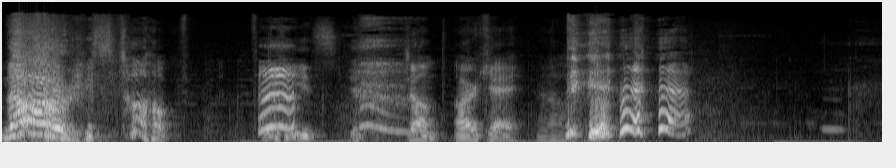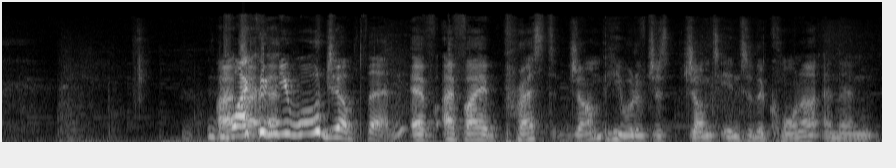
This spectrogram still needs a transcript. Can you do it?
No! Stop! Please jump. Okay. Oh. Why I- couldn't I- you wall jump then? If if I had pressed jump, he would have just jumped into the corner and then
